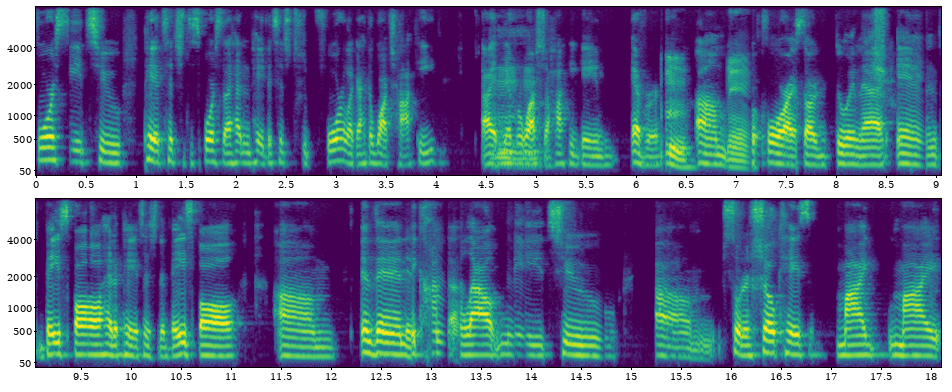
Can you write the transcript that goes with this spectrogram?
forced me to pay attention to sports that I hadn't paid attention to before. Like I had to watch hockey. I had never Mhm. watched a hockey game ever Mm. um, before I started doing that. And baseball, I had to pay attention to baseball. Um, and then it kind of allowed me to um, sort of showcase my my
